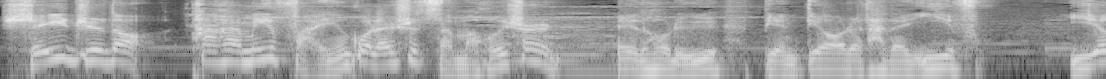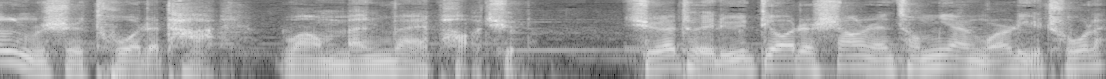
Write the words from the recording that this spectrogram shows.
谁知道他还没反应过来是怎么回事？那头驴便叼着他的衣服，硬是拖着他往门外跑去了。瘸腿驴叼着商人从面馆里出来，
